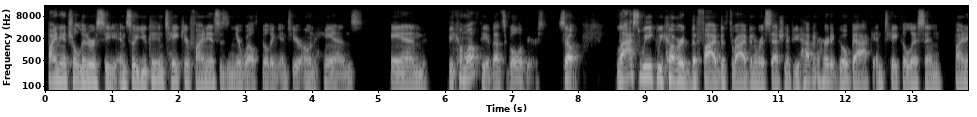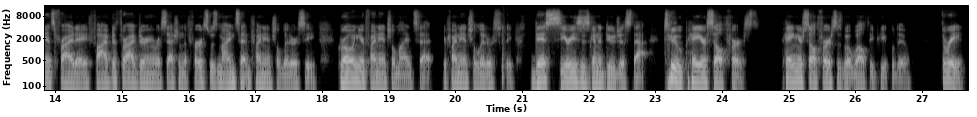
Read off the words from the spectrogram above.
financial literacy, and so you can take your finances and your wealth building into your own hands and become wealthy if that's a goal of yours. So, Last week, we covered the five to thrive in a recession. If you haven't heard it, go back and take a listen. Finance Friday, five to thrive during a recession. The first was mindset and financial literacy, growing your financial mindset, your financial literacy. This series is going to do just that. Two, pay yourself first. Paying yourself first is what wealthy people do. Three,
